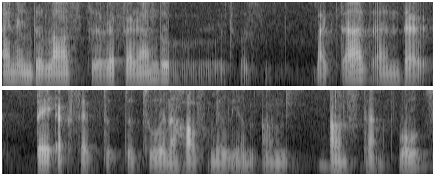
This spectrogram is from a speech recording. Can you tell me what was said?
And in the last uh, referendum, it was like that, and they they accepted the two and a half million un, unstamped votes.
